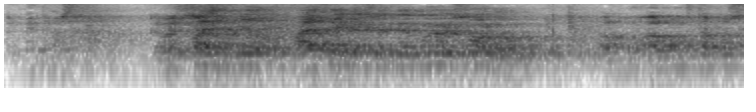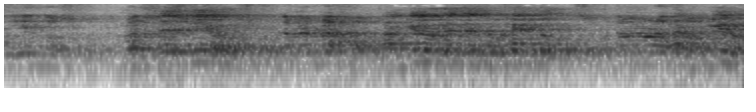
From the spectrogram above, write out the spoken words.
¿Qué me pasa? Parece que se te mueve solo. ¿Algo, algo está poseyendo? No sé, tío. Sujétame el brazo. Tranquilo, que te sujeto. Sujétame el brazo. Tranquilo.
